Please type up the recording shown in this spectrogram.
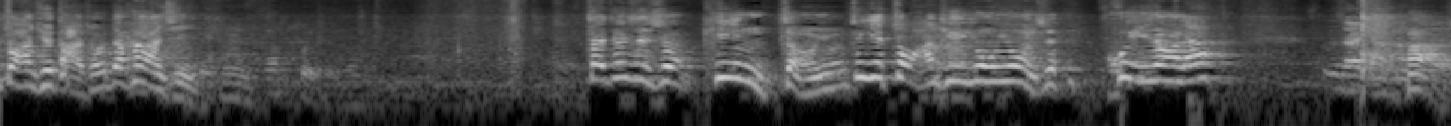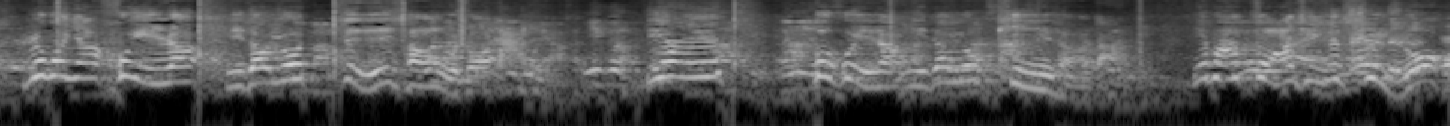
装去打手的是说凭征用，这些装去用用是会上了。啊！如果要会让，你都用支撑武说大；你要不会让，你都用拼上打。你把它装起是水落花。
